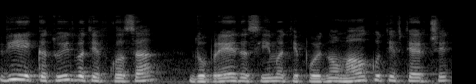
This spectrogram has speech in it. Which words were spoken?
Вие като идвате в класа, добре е да си имате по едно малко тефтерче,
